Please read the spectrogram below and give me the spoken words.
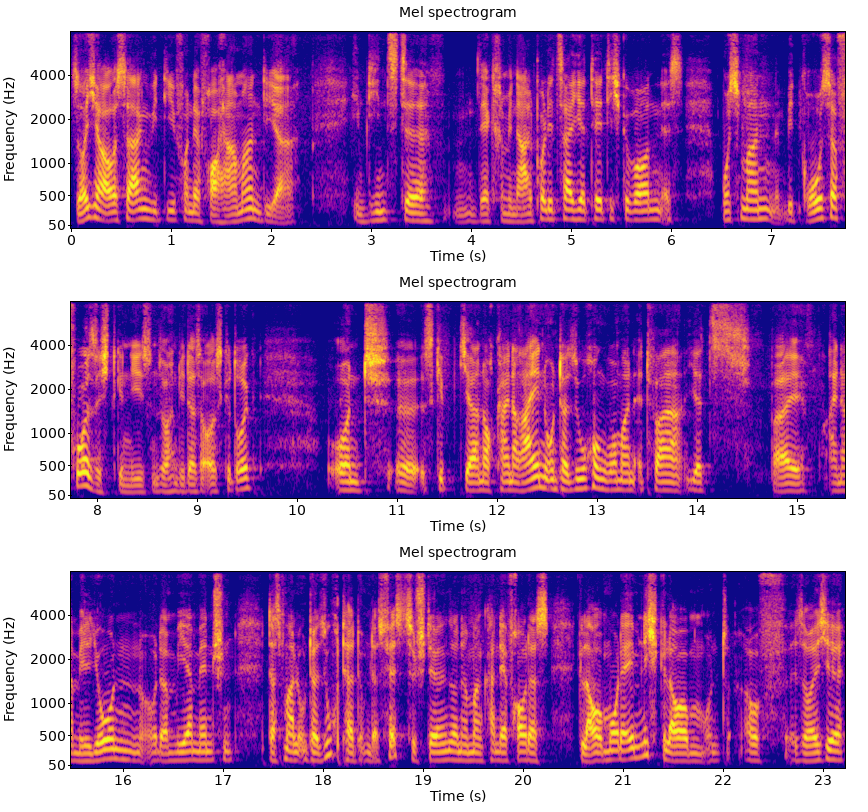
solche Aussagen wie die von der Frau Herrmann, die ja im Dienste der Kriminalpolizei hier tätig geworden ist, muss man mit großer Vorsicht genießen, so haben die das ausgedrückt. Und äh, es gibt ja noch keine reinen Untersuchungen, wo man etwa jetzt bei einer Million oder mehr Menschen das mal untersucht hat, um das festzustellen, sondern man kann der Frau das glauben oder eben nicht glauben. Und auf solche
